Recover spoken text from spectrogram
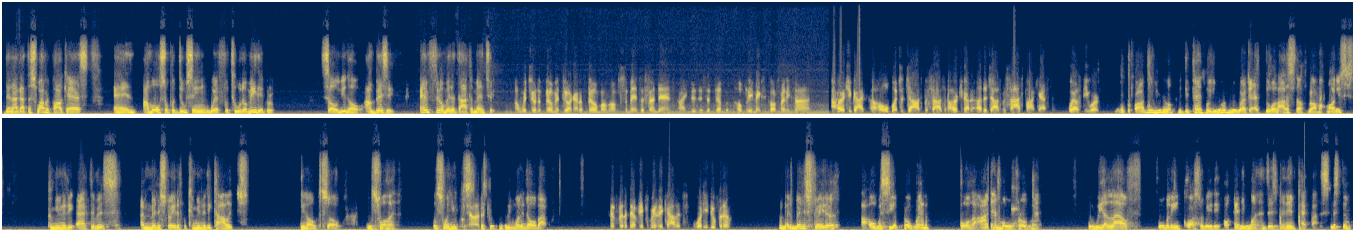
Then I got the Swabber podcast, and I'm also producing with Futuro Media Group. So, you know, I'm busy and filming a documentary. I'm with you on the filming too. I got a film I'm, I'm submitting to Sundance like this in September. Hopefully in Mexico, Friendly Sign. I heard you got a whole bunch of jobs besides. I heard you got other jobs besides podcasting. Where else do you work? I do, you know, it depends where you want me to work at. I do a lot of stuff, bro. I'm an artist, community activist, administrator for community college. You know, so which one? Which one you uh, specifically want to know about? The Philadelphia Community College. What do you do for them? I'm an administrator. I oversee a program called the IMO program, where we allow formerly incarcerated or anyone that's been impacted by the system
